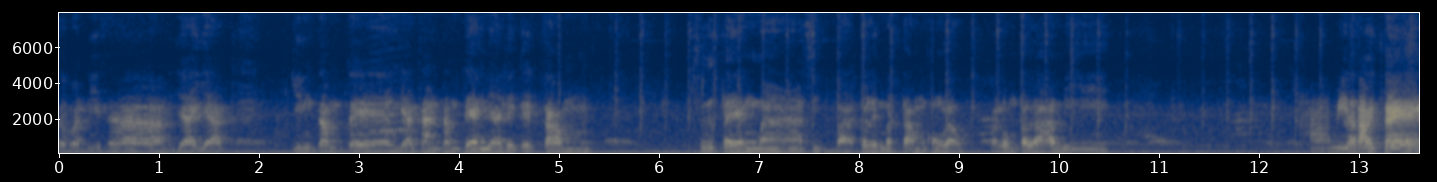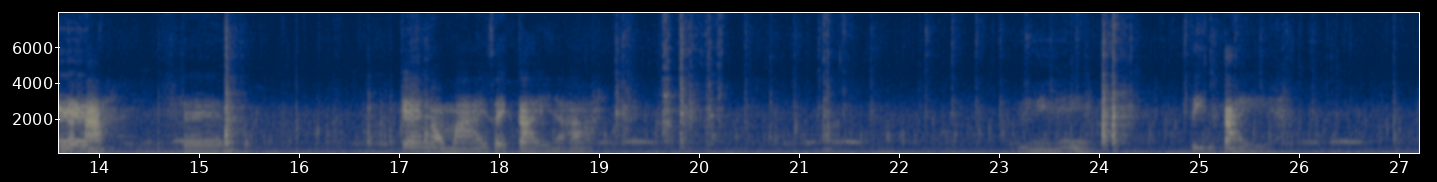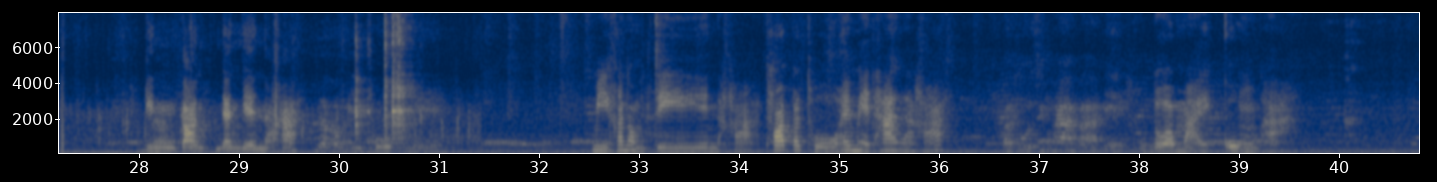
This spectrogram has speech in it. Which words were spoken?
สวัสดีค่ะยายอยากกินตำแตง อยากทานตำแตงยายเลยก็ตำซื้อแตงมาสิบบาทก็เลยมาตำของเราปลาลมปลาร้ามีค่ะมีแล้วก็ตำแตงนะคะแตงแกงหน่อไม้ใส่ไก่นะคะนี่ตีนไก่ กินตอนเย็นๆนะคะ แล้วก็มีกุ้งมีมีขนมจีนนะคะทอดปลาทูให้เมท่านนะคะ ปลาทูสิบห้าบาทเองถุงตัวใหม่กุ้งค่ะ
